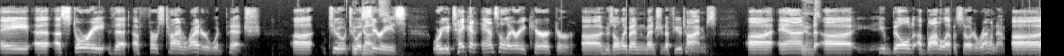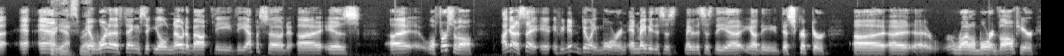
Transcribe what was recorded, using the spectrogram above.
a a, a story that a first time writer would pitch uh, to to It a does. series where you take an ancillary character uh, who's only been mentioned a few times uh, and Yes. uh, you build a bottle episode around him. Uh, and Right, yes, right. you know, one of the things that you'll note about the the episode uh, is, uh, well, first of all, I got to say, if, if he didn't do any more, and, and maybe this is maybe this is the uh, you know the the scripter Ronald Moore involved here.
